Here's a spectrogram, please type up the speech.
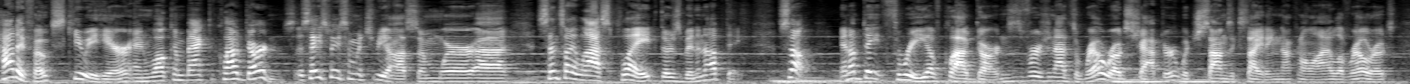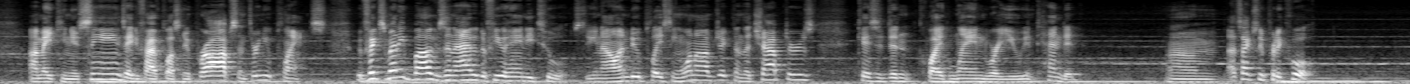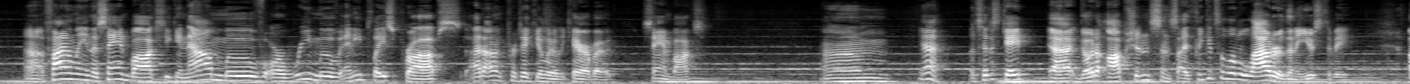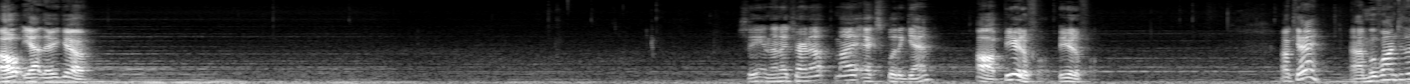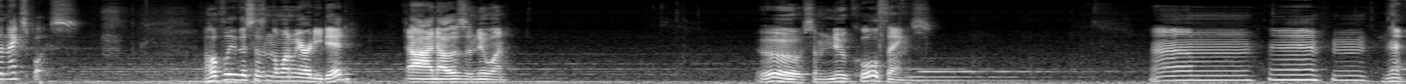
Howdy folks, Keywii here, and welcome back to Cloud Gardens, a safe space in which to be awesome, where, uh, since I last played, there's been an update. So, in Update 3 of Cloud Gardens, this version adds a Railroads chapter, which sounds exciting, not gonna lie, I love railroads. Um, 18 new scenes, 85 plus new props, and 3 new plants. We fixed many bugs and added a few handy tools. You now undo placing one object in the chapters, in case it didn't quite land where you intended. Um, that's actually pretty cool. Uh, finally, in the sandbox, you can now move or remove any place props. I don't particularly care about sandbox. Um, yeah, let's hit escape. Uh, go to options, since I think it's a little louder than it used to be. Oh, yeah, there you go. See, and then I turn up my XSplit again. Oh, beautiful, beautiful. Okay, uh, move on to the next place. Hopefully this isn't the one we already did. Ah, no, this is a new one. Ooh, some new cool things. Um, eh, hmm, eh.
